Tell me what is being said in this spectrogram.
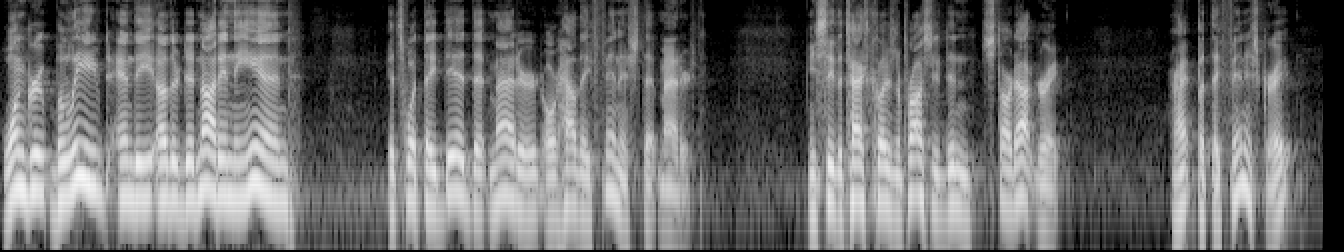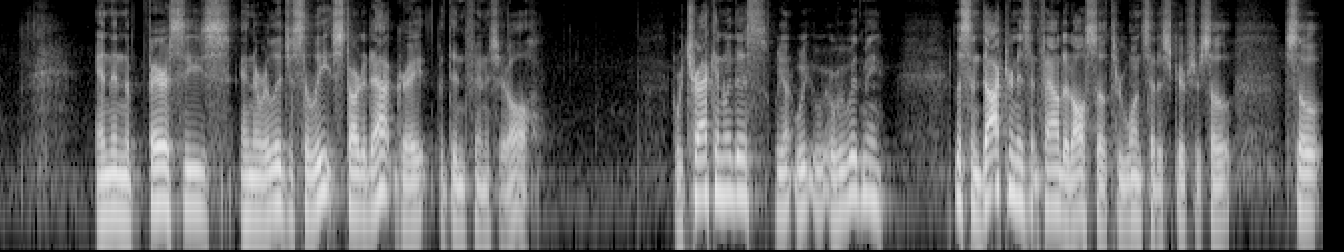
One group believed and the other did not. In the end, it's what they did that mattered or how they finished that mattered. You see, the tax collectors and the prostitute didn't start out great, right? But they finished great. And then the Pharisees and the religious elite started out great, but didn't finish at all. Are we tracking with this? are we with me? Listen, doctrine isn't founded also through one set of scriptures. So, so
